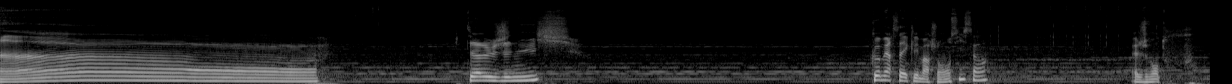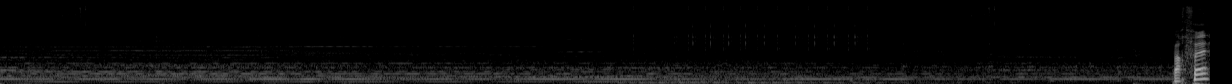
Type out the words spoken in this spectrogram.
Ah... Putain, le génie. Commerce avec les marchands aussi, ça. Je vends tout. Parfait.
